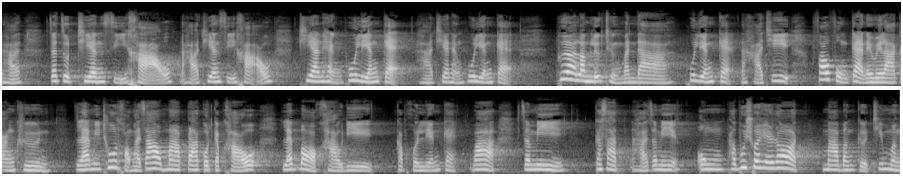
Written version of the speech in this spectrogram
นะคะจะจุดเทียนสีขาวนะคะเทียนสีขาว เทียนแห่งผู้เลี้ยงแกะนะคะเทียนแห่งผู้เลี้ยงแกะ เพื่อลำลึกถึงบรรดาผู้เลี้ยงแกะนะคะที่เฝ้าฝูงแกะในเวลากลางคืน และมีทูตของพระเจ้ามาปรากฏกับเขา และบอกข่าวดีกับคนเลี้ยงแกะว่าจะมีกษัตริย์นะคะจะมีองค์พระผู้ช่วยให้รอดมาบังเกิดที่เมือง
